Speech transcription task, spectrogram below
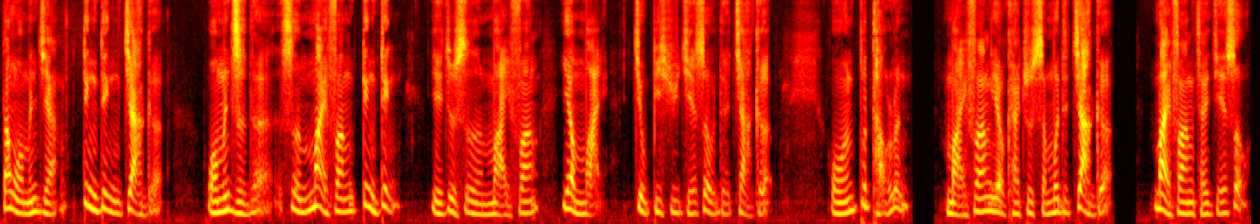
当我们讲定定价格。”我们指的是卖方定定，也就是买方要买就必须接受的价格。我们不讨论买方要开出什么的价格，卖方才接受，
